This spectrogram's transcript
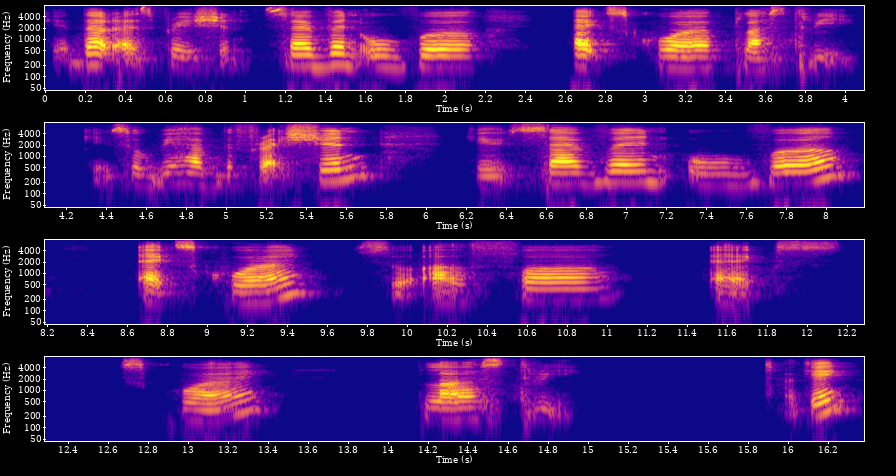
Okay that expression 7 over x squared plus 3 okay so we have the fraction. Okay 7 over x squared. So alpha x square plus 3 okay?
